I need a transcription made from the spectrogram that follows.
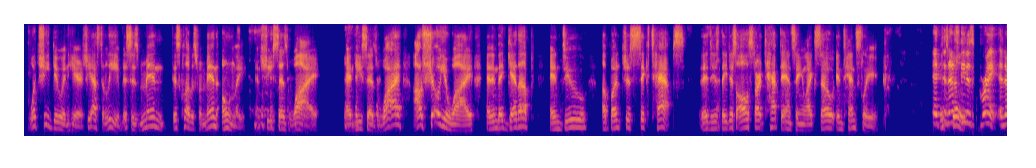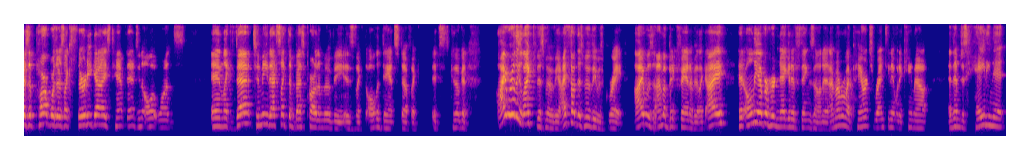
"What's she doing here? She has to leave. This is men. This club is for men only." And she says, "Why?" And he says, Why? I'll show you why. And then they get up and do a bunch of sick taps. They just they just all start tap dancing like so intensely. It, and that great. scene is great. And there's a part where there's like 30 guys tap dancing all at once. And like that to me, that's like the best part of the movie is like all the dance stuff. Like it's so good. I really liked this movie. I thought this movie was great. I was I'm a big fan of it. Like I had only ever heard negative things on it. I remember my parents renting it when it came out and them just hating it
